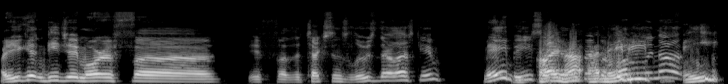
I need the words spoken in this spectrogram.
Are you getting DJ Moore if uh if uh, the Texans lose their last game? Maybe. Probably not. Uh, maybe. Probably not. Maybe.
